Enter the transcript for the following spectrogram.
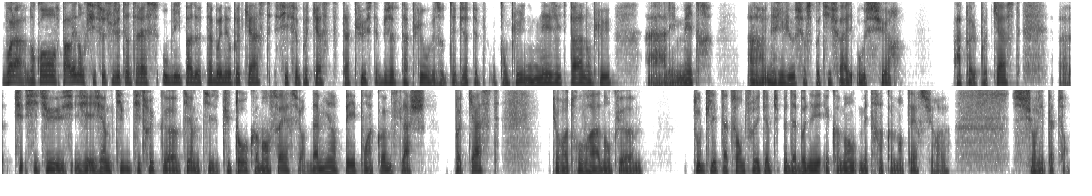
Voilà, donc on en reparlait. Donc si ce sujet t'intéresse, oublie pas de t'abonner au podcast. Si ce podcast t'a plu, cet épisode t'a plu ou les autres épisodes t'ont plu, n'hésite pas non plus à les mettre une review sur Spotify ou sur Apple Podcast. Euh, si tu, j'ai un petit petit truc, euh, un petit, un petit tuto comment faire sur damienp.com/slash podcast. Tu retrouveras donc euh, toutes les plateformes sur lesquelles tu peux t'abonner et comment mettre un commentaire sur sur les plateformes.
